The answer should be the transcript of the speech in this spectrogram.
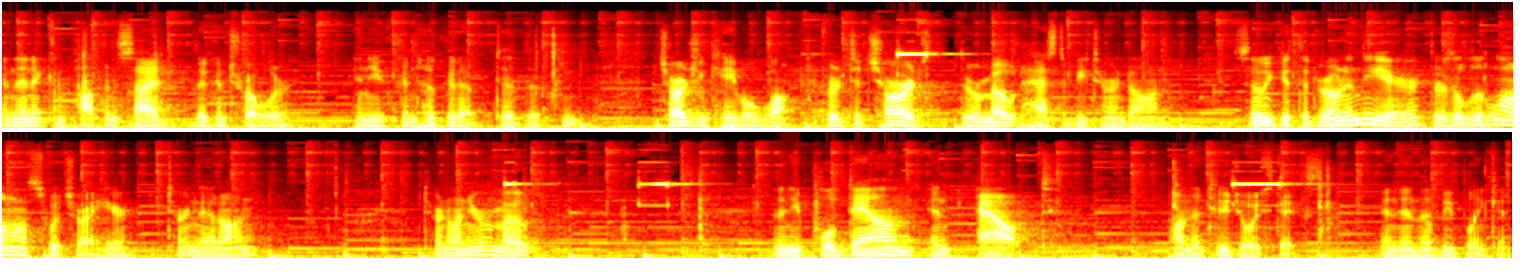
and then it can pop inside the controller and you can hook it up to the charging cable. For it to charge, the remote has to be turned on. So to get the drone in the air, there's a little on off switch right here. You turn that on, turn on your remote, then you pull down and out on the two joysticks and then they'll be blinking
